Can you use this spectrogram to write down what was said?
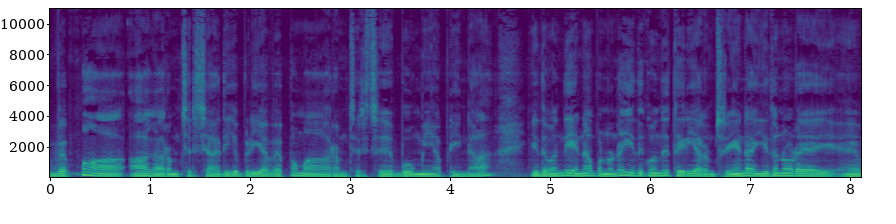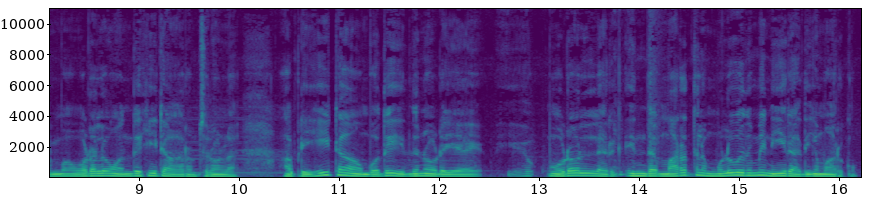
வெப்பம் ஆக ஆரம்பிச்சிருச்சு அதிகப்படியாக வெப்பமாக ஆரம்பிச்சிருச்சு பூமி அப்படின்னா இதை வந்து என்ன பண்ணணுன்னா இதுக்கு வந்து தெரிய ஆரம்பிச்சிடும் ஏன்னா இதனோட உடலும் வந்து ஹீட் ஆக ஆரம்பிச்சிடும்ல அப்படி ஹீட் ஆகும்போது இதனுடைய உடலில் இருக்க இந்த மரத்தில் முழுவதுமே நீர் அதிகமாக இருக்கும்.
